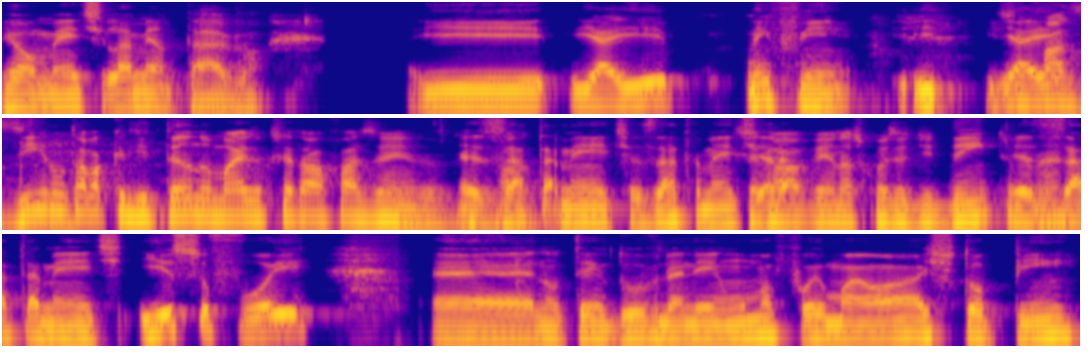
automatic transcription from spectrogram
realmente lamentável. E, e aí, enfim, e, E, e você aí, fazia e não estava acreditando mais no que você estava fazendo. exatamente, exatamente, Você era- estava vendo as coisas de dentro, né? exatamente. Isso foi, é, não tenho dúvida nenhuma, foi o maior estopim,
